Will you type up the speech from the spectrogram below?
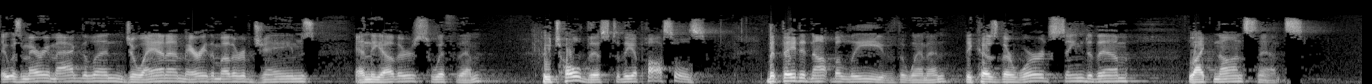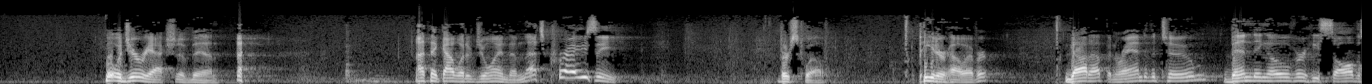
It was Mary Magdalene, Joanna, Mary the mother of James, and the others with them who told this to the apostles. But they did not believe the women because their words seemed to them like nonsense. What would your reaction have been? I think I would have joined them. That's crazy. Verse 12. Peter, however, got up and ran to the tomb. Bending over, he saw the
